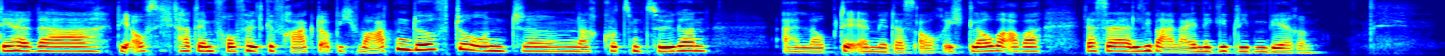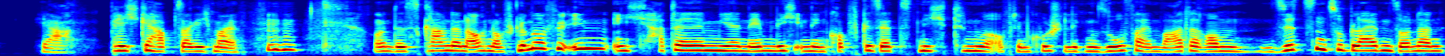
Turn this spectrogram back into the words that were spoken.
der da die Aufsicht hatte im Vorfeld gefragt, ob ich warten dürfte und äh, nach kurzem Zögern erlaubte er mir das auch. Ich glaube aber, dass er lieber alleine geblieben wäre. Ja, Pech gehabt, sage ich mal. und es kam dann auch noch schlimmer für ihn. Ich hatte mir nämlich in den Kopf gesetzt, nicht nur auf dem kuscheligen Sofa im Warteraum sitzen zu bleiben, sondern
